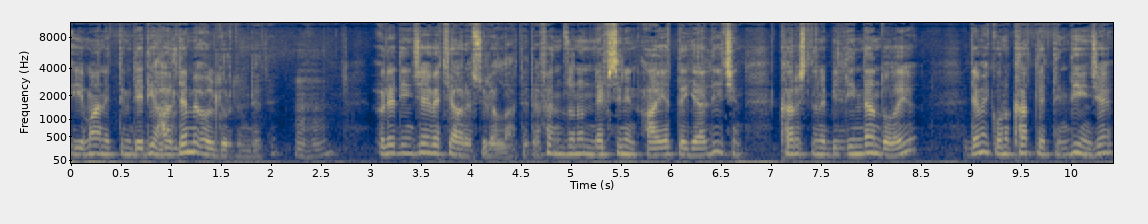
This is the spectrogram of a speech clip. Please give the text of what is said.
iman ettim dediği halde mi öldürdün dedi. Hı hı. Öyle deyince evet ya Resulallah dedi. Efendimiz onun nefsinin ayette geldiği için karıştığını bildiğinden dolayı demek onu katlettin deyince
